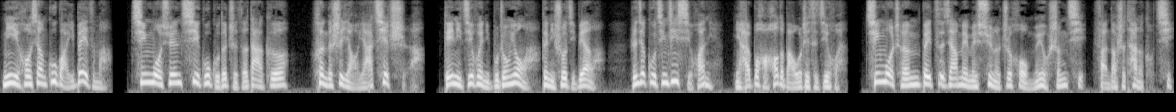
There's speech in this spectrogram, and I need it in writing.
你以后像孤寡一辈子吗？清墨轩气鼓鼓的指责大哥，恨的是咬牙切齿啊！给你机会你不中用啊！跟你说几遍了，人家顾青青喜欢你，你还不好好的把握这次机会？清墨尘被自家妹妹训了之后，没有生气，反倒是叹了口气。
